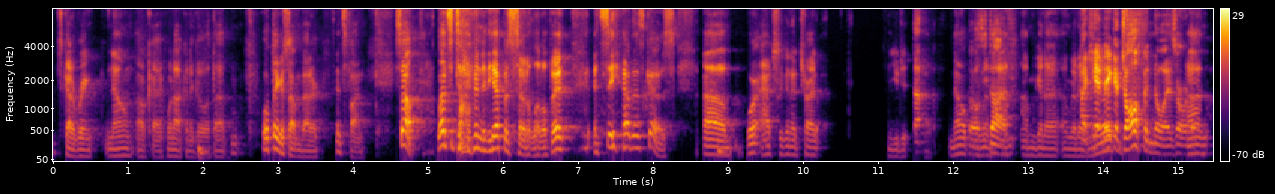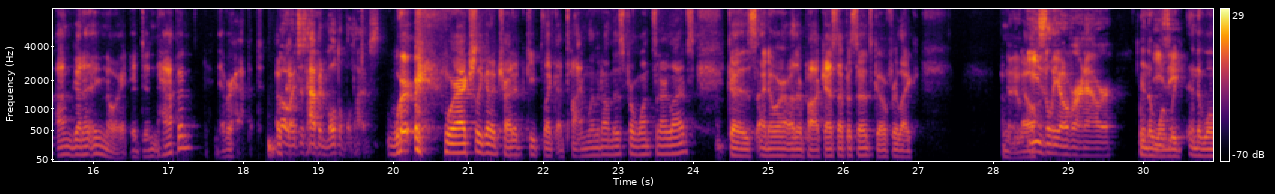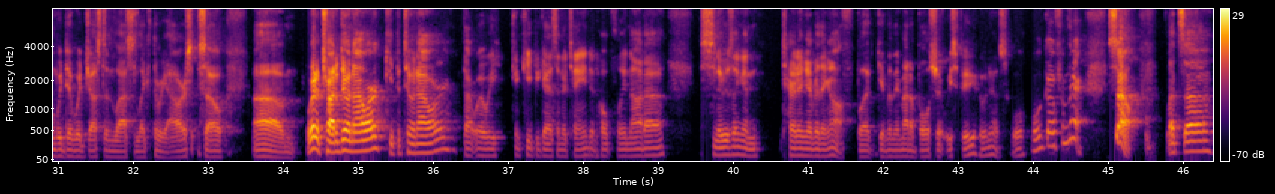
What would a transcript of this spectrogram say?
It's got a ring. No, okay, we're not going to go with that. We'll think of something better. It's fine. So let's dive into the episode a little bit and see how this goes. Um, we're actually going to try to. You did. Uh, no, was I'm gonna. I'm, I'm gonna. I'm gonna. I can't make a dolphin noise or whatever. I'm, I'm gonna ignore it. It didn't happen. Never happened. Oh, it just happened multiple times. we're we're actually going to try to keep like a time limit on this for once in our lives because I know our other podcast episodes go for like I don't know. Easily over an hour. And the one we easy. and the one we did with Justin lasted like three hours. So um, we're gonna try to do an hour, keep it to an hour. That way we can keep you guys entertained and hopefully not uh snoozing and turning everything off. But given the amount of bullshit we spew, who knows? We'll we'll go from there. So let's uh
